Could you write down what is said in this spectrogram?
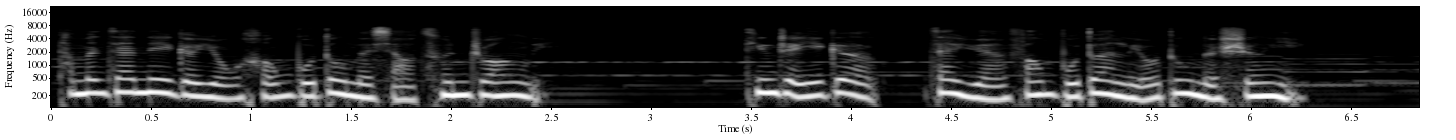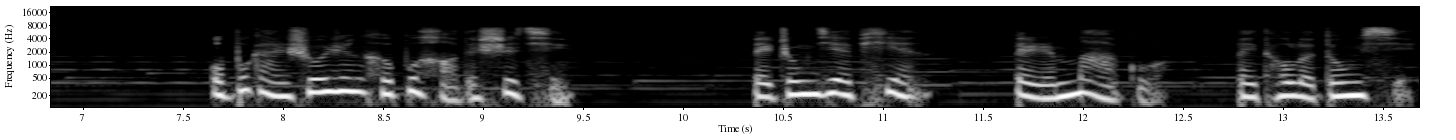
他们在那个永恒不动的小村庄里，听着一个在远方不断流动的身影。我不敢说任何不好的事情，被中介骗，被人骂过，被偷了东西，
